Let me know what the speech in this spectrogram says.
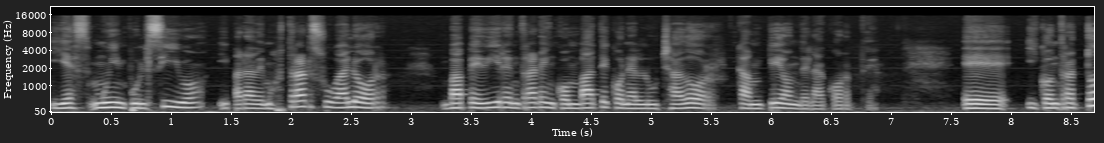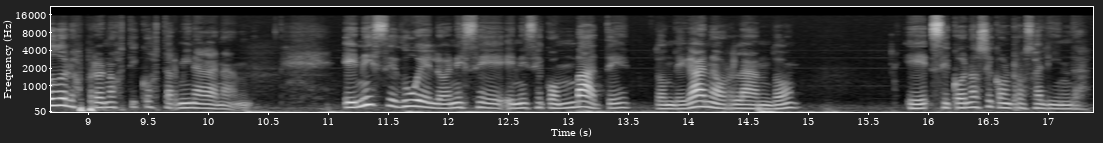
y es muy impulsivo y para demostrar su valor va a pedir entrar en combate con el luchador campeón de la corte. Eh, y contra todos los pronósticos termina ganando. En ese duelo, en ese, en ese combate donde gana Orlando, eh, se conoce con Rosalinda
